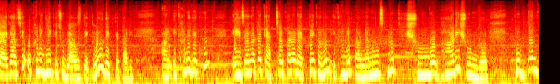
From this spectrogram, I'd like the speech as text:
জায়গা আছে, ওখানে গিয়ে কিছু ব্লাউজ দেখলেও দেখতে পারি। আর এখানে দেখুন, এই জায়গাটা ক্যাপচার করার একটাই কারণ, এখানে অর্নামেন্টসগুলো কি সুন্দর, ভারী সুন্দর। দুর্দান্ত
